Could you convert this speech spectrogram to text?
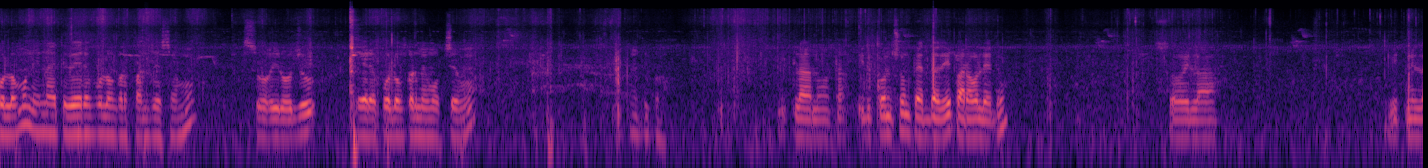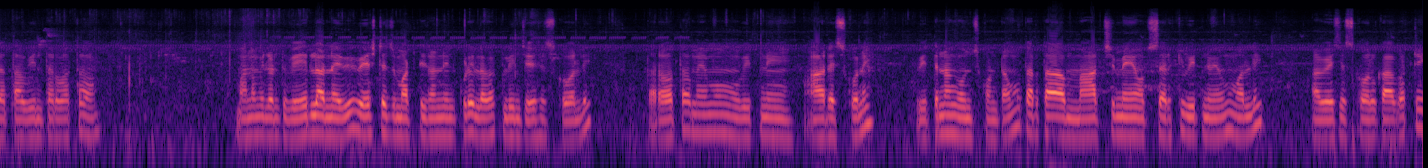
పొలము. నిన్నైతే వేరే పొలం కూడా పనిచేసాము. సో ఈరోజు వేరే పొలం కూడా మేము వచ్చాము. ఇట్లా అనమాట. ఇది కొంచెం పెద్దది పర్వాలేదు. సో ఇలా వీటిని ఇలా తవ్విన తర్వాత మనం ఇలాంటి వేర్లు అనేవి వేస్టేజ్ మట్టిని కూడా ఇలాగ క్లీన్ చేసేసుకోవాలి. తర్వాత మేము వీటిని ఆరేసుకొని విత్తనంగా ఉంచుకుంటాము. తర్వాత మార్చి మేము వచ్చేసరికి వీటిని మేము మళ్ళీ అవి వేసేసుకోవాలి కాబట్టి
